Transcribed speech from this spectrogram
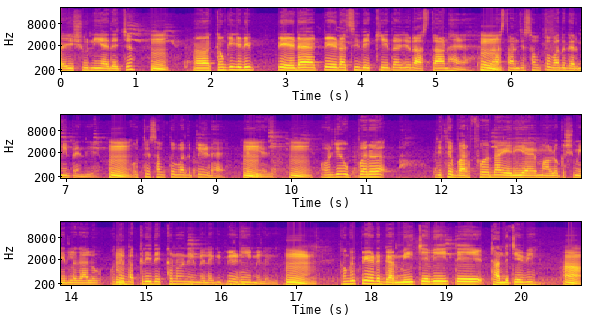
ਇਸ਼ੂ ਨਹੀਂ ਹੈ ਇਹਦੇ 'ਚ। ਹੂੰ। ਅ, ਕਿਉਂਕਿ ਜਿਹੜੀ ਭੇਡ ਹੈ ਭੇਡ ਅਸੀਂ ਦੇਖੀਏ ਤਾਂ ਜੇ ਰਾਜਸਥਾਨ ਹੈ। ਹੂੰ। ਰਾਜਸਥਾਨ 'ਚ ਸਭ ਤੋਂ ਵੱਧ ਗਰਮੀ ਪੈਂਦੀ ਹੈ। ਹੂੰ। ਉੱਥੇ ਸਭ ਤੋਂ ਵੱਧ ਭੇਡ ਹੈ ਹੂੰ। ਇੰਡੀਆ ਦੀ। ਹੂੰ। ਔਰ ਜੇ ਉੱਪਰ ਜਿੱਥੇ ਬਰਫ਼ ਦਾ ਏਰੀਆ ਹੈ ਮੰਨ ਲਓ ਕਸ਼ਮੀਰ ਲਗਾ ਲਓ ਉੱਥੇ ਬੱਕਰੀ ਦੇਖਣ ਨੂੰ ਨਹੀਂ ਮਿਲੇਗੀ ਭੇਡ ਹੀ ਮਿਲੇਗੀ। ਹੂੰ। ਕਿਉਂਕਿ ਭੇਡ ਗਰਮੀ 'ਚ ਵੀ ਤੇ ਠੰਡ 'ਚ ਵੀ। ਹਾਂ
